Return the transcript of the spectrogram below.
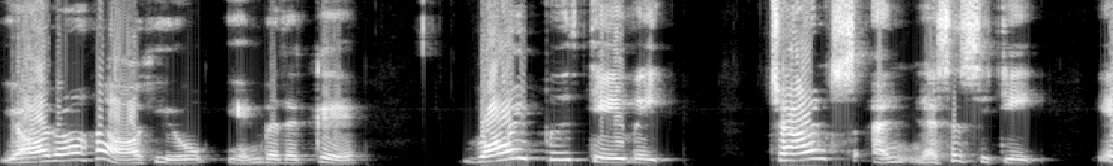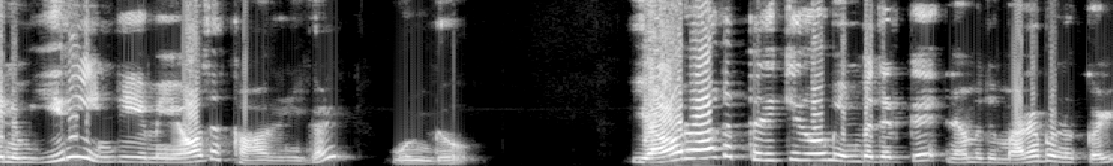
யாராக ஆகிறோம் என்பதற்கு வாய்ப்பு தேவை. சான்ஸ் அண்ட் நெசசிட்டி எனும் இரு இன்றியமையாத காரணிகள் உண்டு. யாராக பிறக்கிறோம் என்பதற்கு நமது மரபணுக்கள்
